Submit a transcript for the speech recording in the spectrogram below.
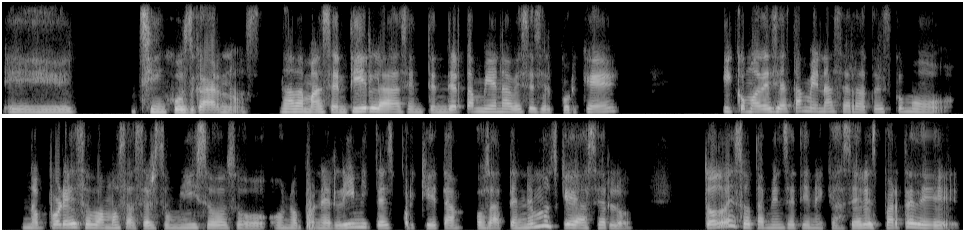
eh, sin juzgarnos nada más sentirlas, entender también a veces el por qué. Y como decías también hace rato, es como, no por eso vamos a ser sumisos o, no poner límites, porque, o sea, tenemos que hacerlo. Todo eso también se tiene que hacer, es parte de,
